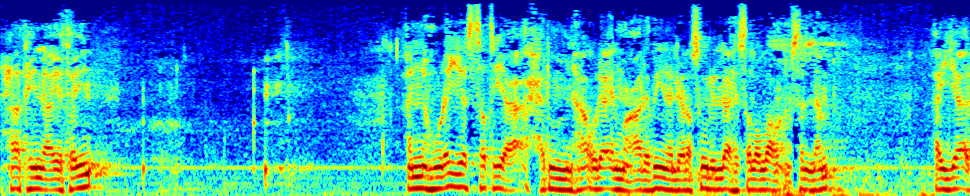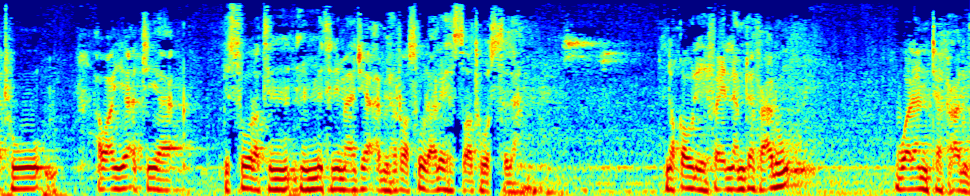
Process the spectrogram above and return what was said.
هاتين الآيتين أنه لن يستطيع أحد من هؤلاء المعارضين لرسول الله صلى الله عليه وسلم أن يأتوا أو أن يأتي بصورة من مثل ما جاء به الرسول عليه الصلاة والسلام لقوله فإن لم تفعلوا ولن تفعلوا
